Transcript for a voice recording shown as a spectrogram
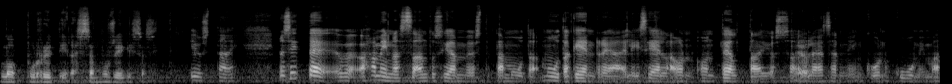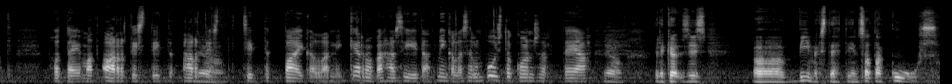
loppurytinässä musiikissa sitten. Just näin. No sitten Haminassa on tosiaan myös tätä muuta, muuta genreä, eli siellä on, on telttaa, jossa on Joo. yleensä niin kuin kuumimmat, hoteimmat artistit, artistit Joo. sitten paikalla. Niin kerro vähän siitä, että minkälaisia on puistokonsertteja. Joo, eli siis äh, viimeksi tehtiin 106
